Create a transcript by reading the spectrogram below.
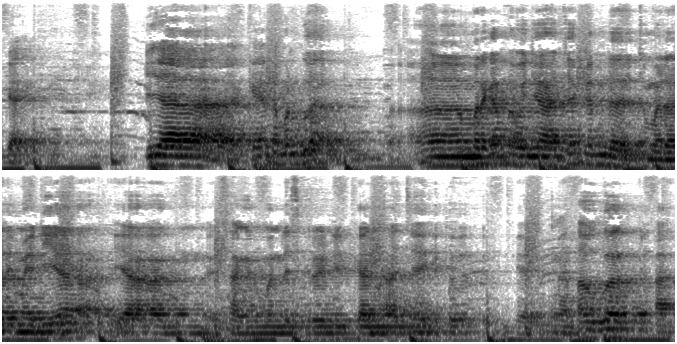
kayak ya kayak teman gue Eh, mereka tahunya Aceh kan dari, cuma dari media yang sangat mendiskreditkan Aceh gitu. Kayak nggak tahu gua ah,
